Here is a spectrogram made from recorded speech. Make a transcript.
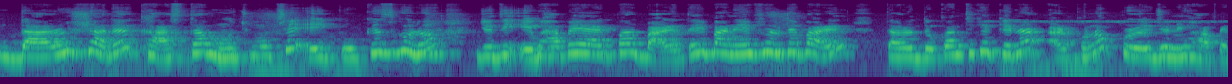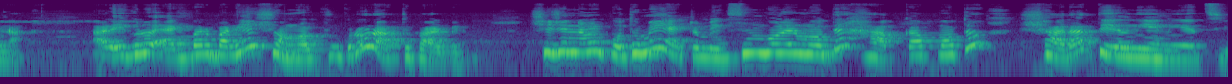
দারুণ স্বাদের খাস্তা মুচমুচে এই কুকিজগুলো যদি এভাবে একবার বাড়িতেই বানিয়ে ফেলতে পারেন, তাহলে দোকান থেকে কেনার আর কোনো প্রয়োজনই হবে না। আর এগুলো একবার বানিয়ে সংরক্ষণ করেও রাখতে পারবেন। সেজন্য আমি প্রথমেই একটা মিক্সিং বোলের মধ্যে হাফ কাপ মতো সাদা তেল নিয়ে নিয়েছি।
